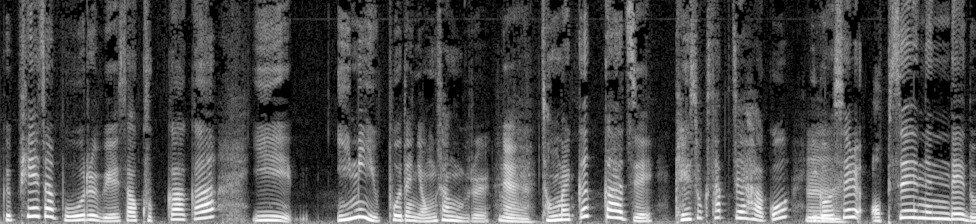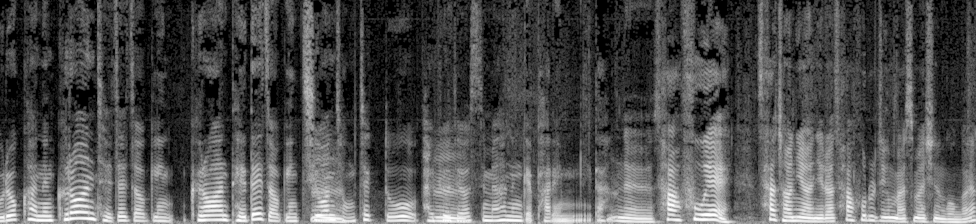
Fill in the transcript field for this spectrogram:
그 피해자 보호를 위해서 국가가 이 이미 유포된 영상물을 네. 정말 끝까지 계속 삭제하고 음. 이것을 없애는데 노력하는 그러한 제재적인 그러한 대대적인 지원 음. 정책도 발표되었으면 하는 게 바람입니다. 네, 사후에 사전이 아니라 사후를 지금 말씀하시는 건가요?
